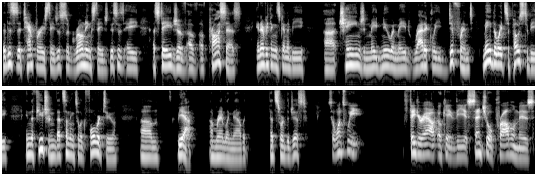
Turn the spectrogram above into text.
That this is a temporary stage, this is a groaning stage, this is a, a stage of, of, of process, and everything's going to be uh, changed and made new and made radically different, made the way it's supposed to be in the future. And that's something to look forward to. Um, but yeah, I'm rambling now, but that's sort of the gist. So once we figure out, okay, the essential problem is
